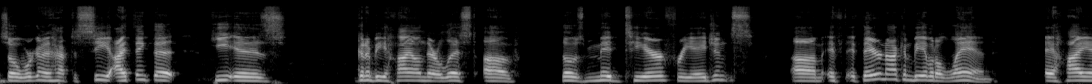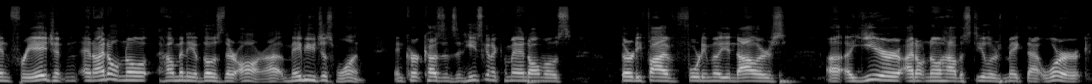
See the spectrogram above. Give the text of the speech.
so we're going to have to see. I think that he is going to be high on their list of those mid-tier free agents. Um, if if they're not going to be able to land a high-end free agent, and I don't know how many of those there are, uh, maybe just one, and Kirk Cousins, and he's going to command almost 35, 40 million dollars uh, a year. I don't know how the Steelers make that work.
